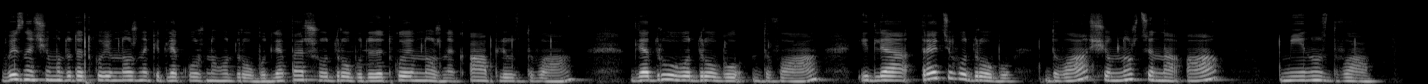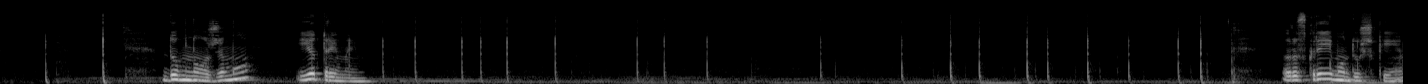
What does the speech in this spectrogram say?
Визначимо додаткові множники для кожного дробу. Для першого дробу додатковий множник а плюс 2, для другого дробу 2, і для третього дробу 2, що множиться на а мінус 2. Домножимо і отримаємо. Розкриємо дужки.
